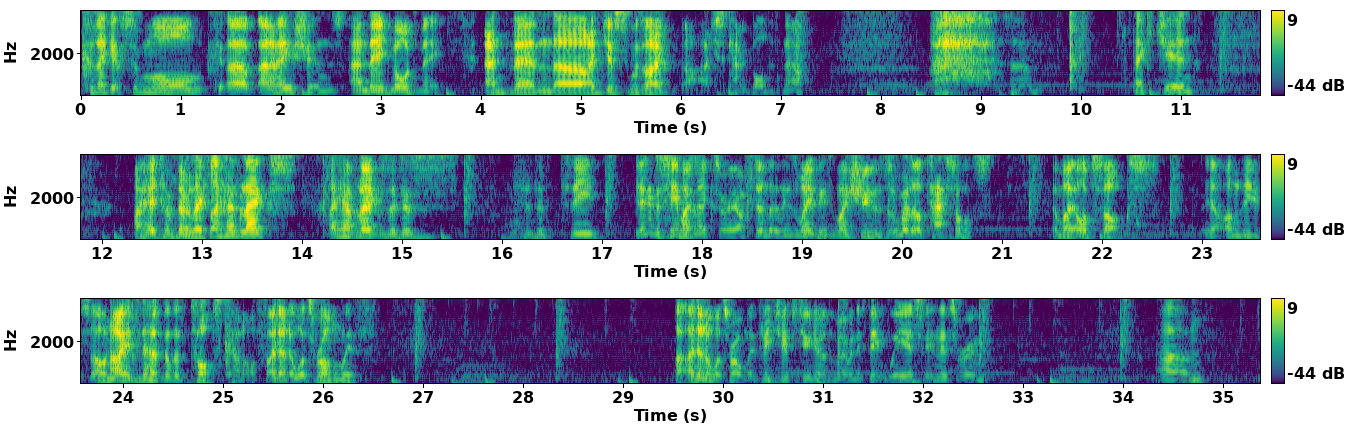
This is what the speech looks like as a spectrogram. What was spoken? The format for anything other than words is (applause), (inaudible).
could I get some more uh, animations?" And they ignored me. And then uh, I just was like, oh, "I just can't be bothered now." (sighs) so, thank you, Jin. I hate to have no legs. I have legs. I have legs. I just see. You don't get to see my legs very often. Look, these are my these are my shoes. Look at my little tassels and my odd socks yeah, on these. Oh, (laughs) now, the top's cut off. I don't know what's wrong with I, don't know what's wrong with VTube Studio at the moment. It's being weird in this room. Um,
